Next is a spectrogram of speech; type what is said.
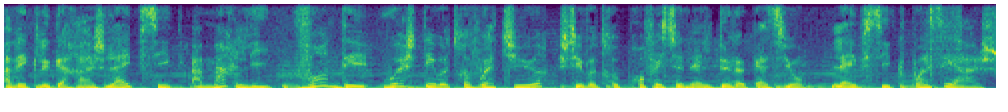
avec le garage Leipzig à Marly. Vendez ou achetez votre voiture chez votre professionnel de l'occasion. Leipzig.ch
